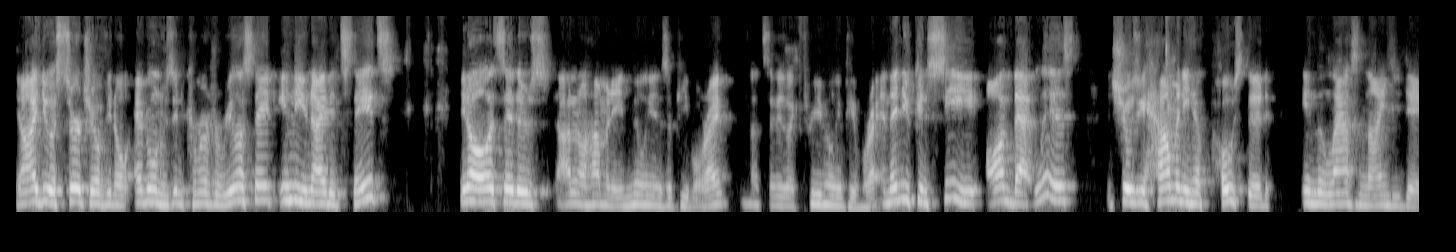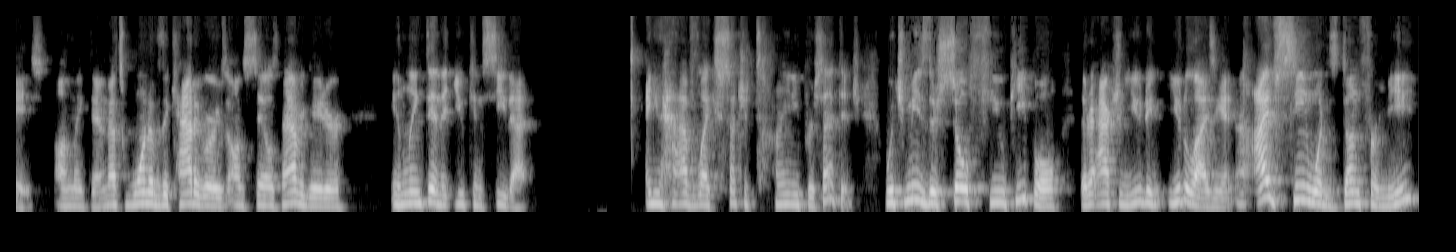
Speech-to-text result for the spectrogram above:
You know, I do a search of, you know, everyone who's in commercial real estate in the United States. You know, let's say there's, I don't know how many millions of people, right? Let's say there's like 3 million people, right? And then you can see on that list, it shows you how many have posted in the last 90 days on LinkedIn. That's one of the categories on Sales Navigator in LinkedIn that you can see that and you have like such a tiny percentage which means there's so few people that are actually uti- utilizing it i've seen what it's done for me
